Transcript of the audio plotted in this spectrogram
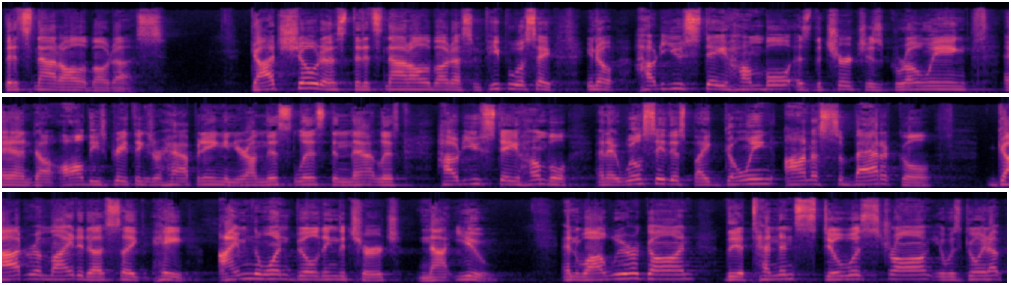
that it's not all about us. God showed us that it's not all about us. And people will say, you know, how do you stay humble as the church is growing and uh, all these great things are happening and you're on this list and that list? How do you stay humble? And I will say this by going on a sabbatical, God reminded us, like, hey, I'm the one building the church, not you. And while we were gone, the attendance still was strong. It was going up.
